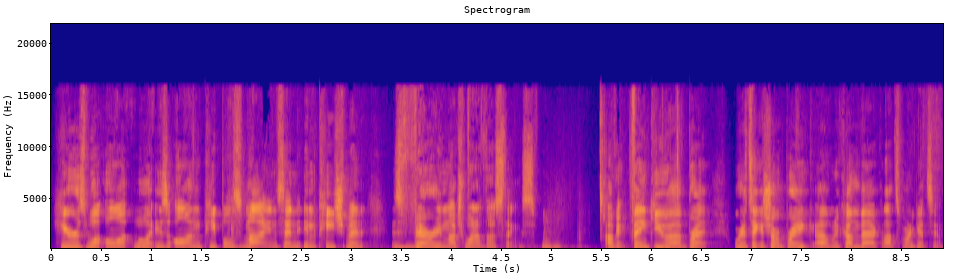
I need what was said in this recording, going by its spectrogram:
here's what on, what is on people's minds, and impeachment is very much one of those things. Okay, thank you, uh, Brett. We're gonna take a short break. Uh, when we come back, lots more to get to.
